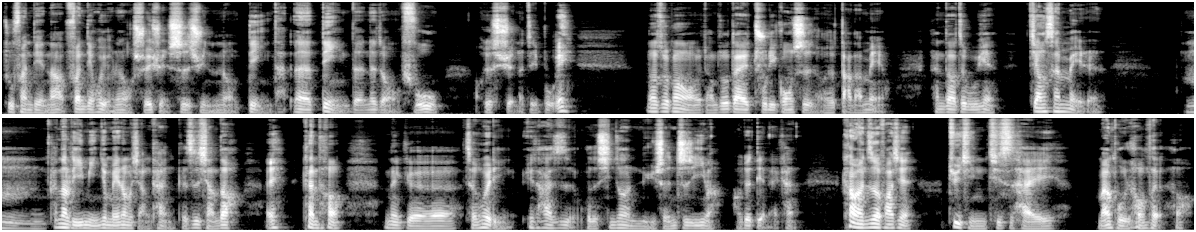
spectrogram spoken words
住饭店，那饭店会有那种随选视讯的那种电影台呃电影的那种服务，我就选了这部，哎。那时候刚好讲说在处理公事，我就打打妹哦，看到这部片《江山美人》，嗯，看到黎明就没那么想看，可是想到哎，看到那个陈慧琳，因为她是我的心中的女神之一嘛，我就点来看。看完之后发现剧情其实还蛮普通的哦。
